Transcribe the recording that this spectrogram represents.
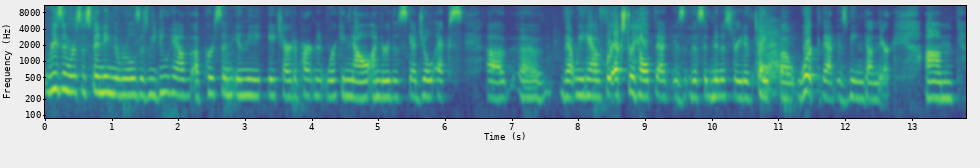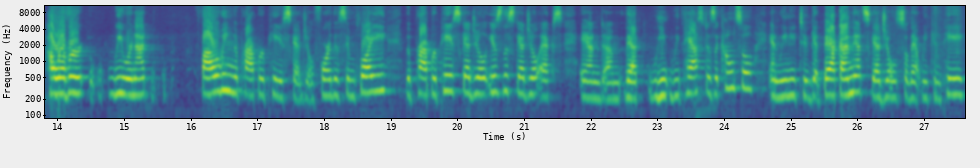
reason we're suspending the rules is we do have a person in the HR department working now under the Schedule X uh, uh, that we have for extra help, that is this administrative type uh, work that is being done there. Um, However, we were not following the proper pay schedule for this employee. The proper pay schedule is the Schedule X, and um, that we we passed as a council, and we need to get back on that schedule so that we can pay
